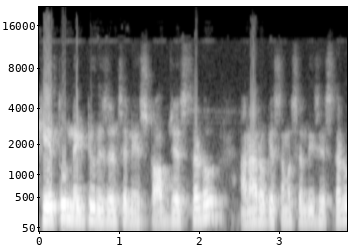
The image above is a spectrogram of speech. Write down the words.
కేతు నెగిటివ్ రిజల్ట్స్ అనే స్టాప్ చేస్తాడు అనారోగ్య సమస్యలు తీసేస్తాడు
